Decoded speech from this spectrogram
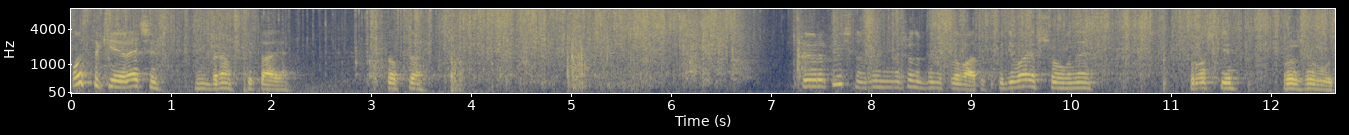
Ось такі речі ми беремо з Китаю. Тобто теоретично вони ні на що не будуть впливати. Сподіваюся, що вони трошки проживуть.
